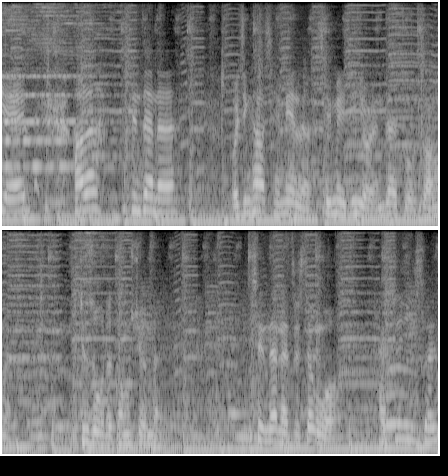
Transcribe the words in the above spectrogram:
言。好了，现在呢，我已经看到前面了，前面已经有人在着装了，就是我的同学们。现在呢，只剩我，还是一身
